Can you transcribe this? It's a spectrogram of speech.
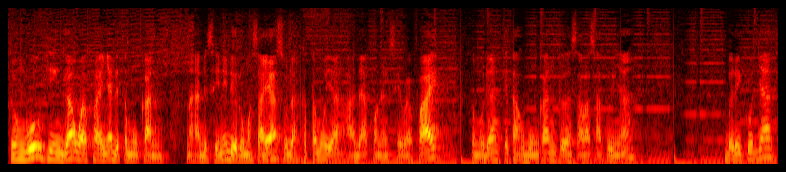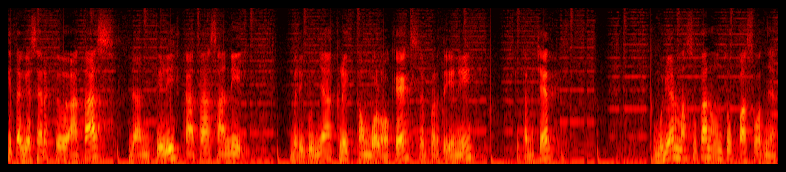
Tunggu hingga WiFi-nya ditemukan. Nah, di sini di rumah saya sudah ketemu ya, ada koneksi WiFi. Kemudian kita hubungkan ke salah satunya. Berikutnya kita geser ke atas dan pilih kata sandi. Berikutnya klik tombol OK seperti ini. Kita pencet. Kemudian masukkan untuk passwordnya.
